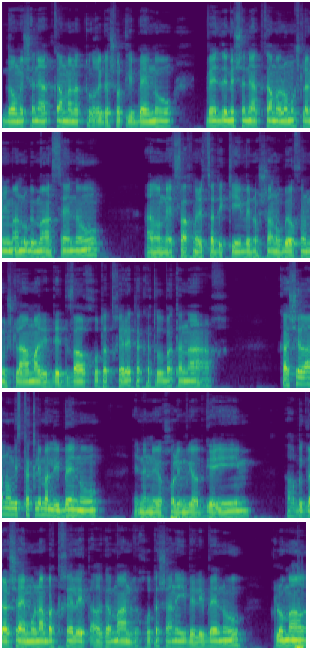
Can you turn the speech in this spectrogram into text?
לא משנה עד כמה נטול רגשות ליבנו, ואין זה משנה עד כמה לא מושלמים אנו במעשינו, אנו נהפכנו לצדיקים ונושענו באופן מושלם על ידי דבר חוט התכלת הכתוב בתנ"ך. כאשר אנו מסתכלים על ליבנו, איננו יכולים להיות גאים, אך בגלל שהאמונה בתכלת, ארגמן וחוט השני היא בליבנו, כלומר,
